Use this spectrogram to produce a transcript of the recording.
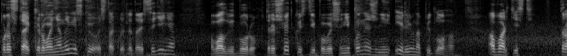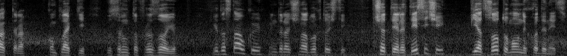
просте керування навіскою, ось так виглядає сидіння, вал відбору три швидкості, повишені, понижені і рівна підлога. А вартість трактора в комплекті з ґрунтофрезою і доставкою, він, до речі, на двохточці, 4500 умовних одиниць.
